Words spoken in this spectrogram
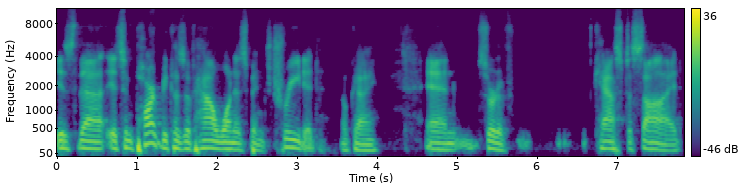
is that it's in part because of how one has been treated. Okay, and sort of cast aside.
